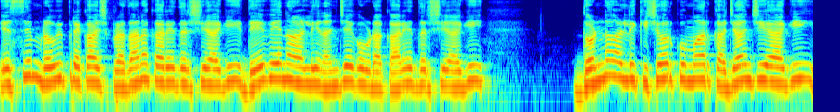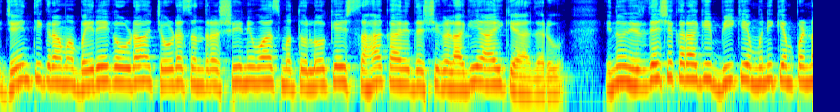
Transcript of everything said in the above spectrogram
ಎಸ್ ಎಂ ರವಿಪ್ರಕಾಶ್ ಪ್ರಧಾನ ಕಾರ್ಯದರ್ಶಿಯಾಗಿ ದೇವೇನಹಳ್ಳಿ ನಂಜೇಗೌಡ ಕಾರ್ಯದರ್ಶಿಯಾಗಿ ದೊಣ್ಣಹಳ್ಳಿ ಕಿಶೋರ್ ಕುಮಾರ್ ಖಜಾಂಚಿಯಾಗಿ ಜಯಂತಿ ಗ್ರಾಮ ಬೈರೇಗೌಡ ಚೌಡಸಂದ್ರ ಶ್ರೀನಿವಾಸ್ ಮತ್ತು ಲೋಕೇಶ್ ಸಹ ಕಾರ್ಯದರ್ಶಿಗಳಾಗಿ ಆಯ್ಕೆಯಾದರು. ಇನ್ನು ನಿರ್ದೇಶಕರಾಗಿ ಬಿ ಕೆ ಮುನಿಕೆಂಪಣ್ಣ,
